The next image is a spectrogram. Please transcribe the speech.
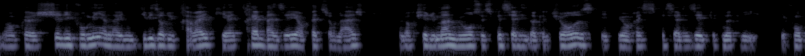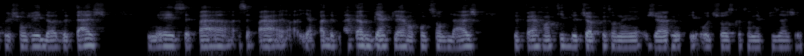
Donc, euh, chez les fourmis, on a une division du travail qui est très basée, en fait, sur l'âge. Alors que chez l'humain, nous, on se spécialise dans quelque chose et puis on reste spécialisé toute notre vie. Des fois, on peut changer de, de tâche, mais c'est pas, c'est pas, il n'y a pas de pattern bien clair en fonction de l'âge de faire un type de job quand on est jeune et puis autre chose quand on est plus âgé.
